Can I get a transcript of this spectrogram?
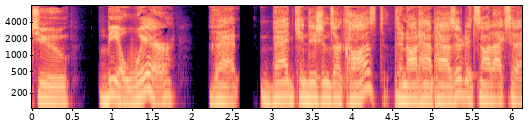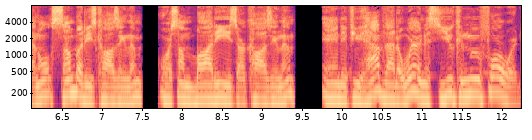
to be aware that bad conditions are caused. They're not haphazard, it's not accidental. Somebody's causing them, or some bodies are causing them. And if you have that awareness, you can move forward.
